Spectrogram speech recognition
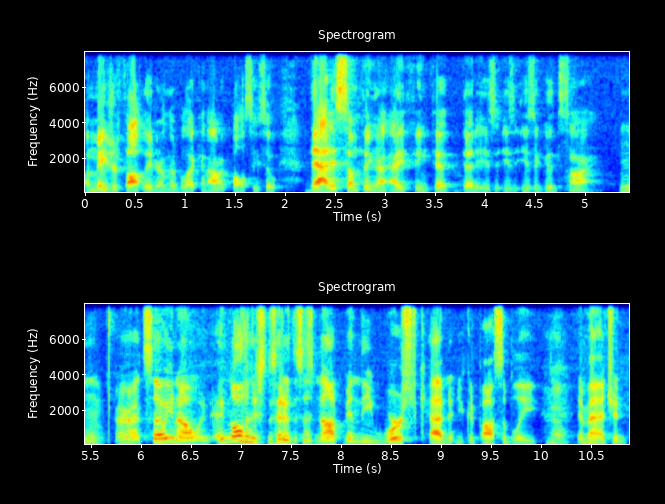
a major thought leader in liberal economic policy. So that is something I, I think that that is, is, is a good sign. Hmm. All right. So you know, in, in all things considered, this has not been the worst cabinet you could possibly no. imagine.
